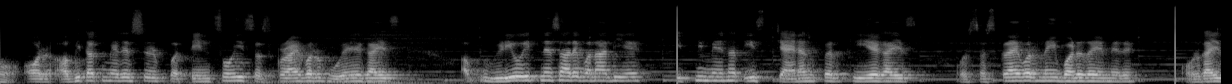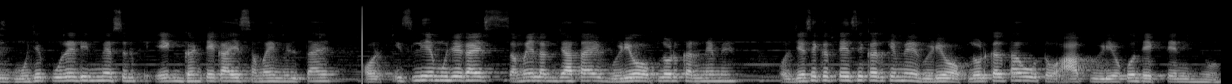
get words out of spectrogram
और अभी तक मेरे सिर्फ़ 300 ही सब्सक्राइबर हुए हैं गाइस अब वीडियो इतने सारे बना दिए इतनी मेहनत इस चैनल पर की है गाइज़ और सब्सक्राइबर नहीं बढ़ रहे मेरे। और गाइज़ मुझे पूरे दिन में सिर्फ़ एक घंटे का ही समय मिलता है, और इसलिए मुझे गाइज़ समय लग जाता है वीडियो अपलोड करने में। और जैसे कि तैसे करके मैं वीडियो अपलोड करता हूँ तो आप वीडियो को देखते नहीं हो।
